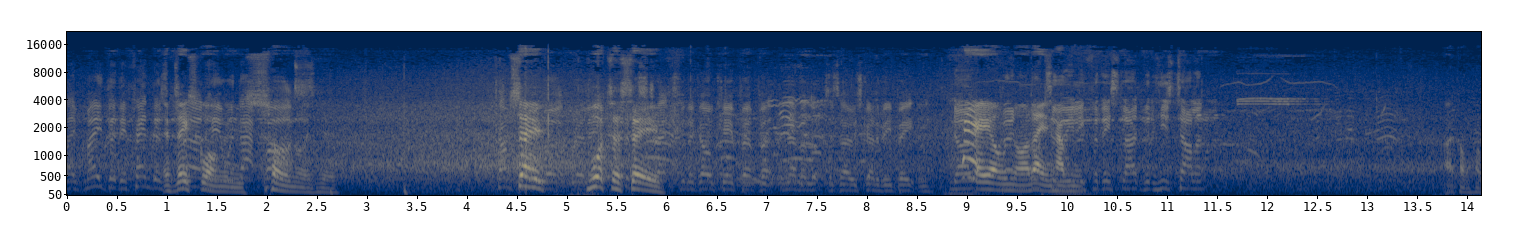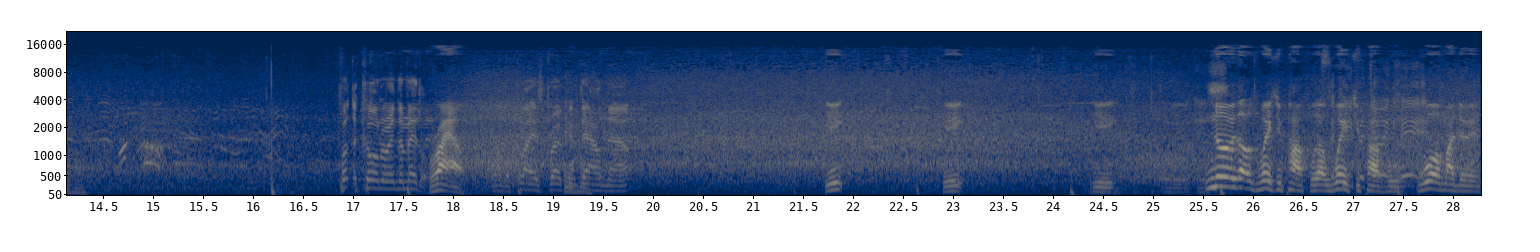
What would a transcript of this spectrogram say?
They've made the defenders If they score, I'm going to be so annoyed here. Comes Save. work, really. What a Bit save. for the goalkeeper, but never looked as though he's going to be beaten. No, Hell no, that ain't happening. for this lad with his talent. Alright, come on, come on. Put the corner in the middle. Right out. Well, the player's broken Mhm. down now. Yeet. Yeet. Yeet. No, that was way too powerful. That was way too powerful. What am I doing?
